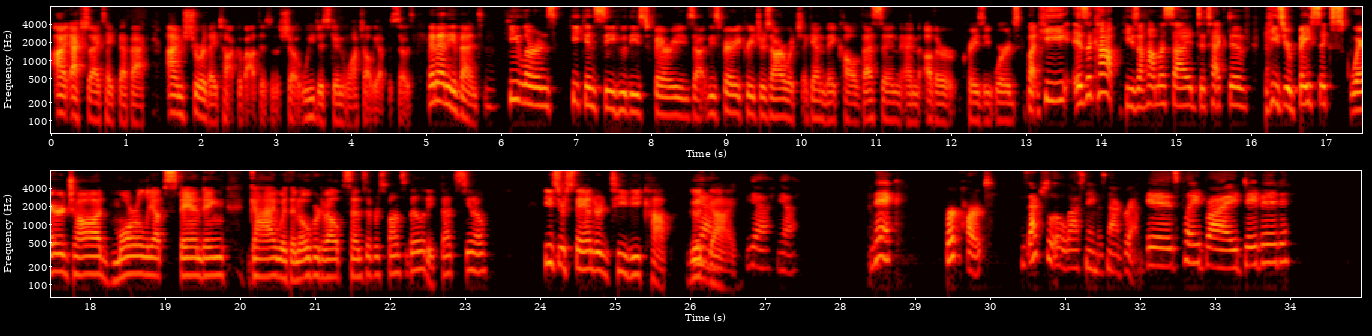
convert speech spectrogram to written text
I actually I take that back. I'm sure they talk about this in the show. We just didn't watch all the episodes. In any event, Mm. he learns he can see who these fairies, uh, these fairy creatures are, which again they call Wesen and other crazy words. But he is a cop. He's a homicide detective. He's your basic square-jawed, morally upstanding guy with an overdeveloped sense of responsibility. That's you know, he's your standard TV cop. Good Yeah. guy. Yeah, yeah. Nick Burkhardt, his actual last name is not Grimm, is played by David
